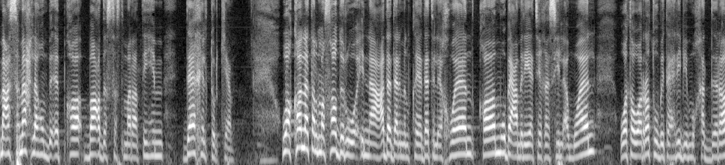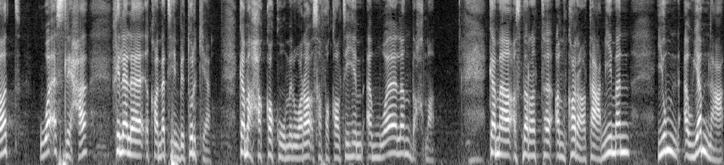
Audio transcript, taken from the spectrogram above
مع السماح لهم بإبقاء بعض استثماراتهم داخل تركيا. وقالت المصادر إن عددا من قيادات الإخوان قاموا بعمليات غسيل أموال وتورطوا بتهريب مخدرات وأسلحة خلال إقامتهم بتركيا كما حققوا من وراء صفقاتهم أموالا ضخمة. كما أصدرت أنقرة تعميما يمن أو يمنع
